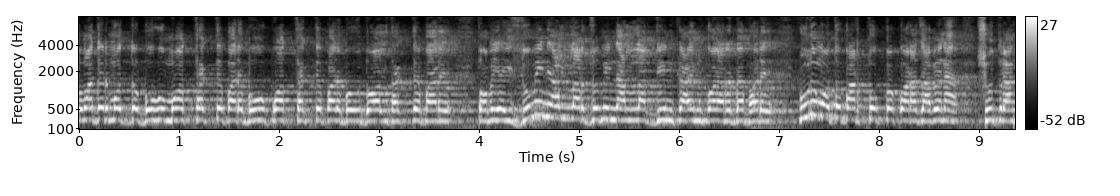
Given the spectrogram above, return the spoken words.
তোমাদের মধ্যে বহু মত থাকতে পারে, বহু পথ থাকতে পারে, বহু দল থাকতে পারে। তবে এই জমিনে আল্লাহর জমিনে আল্লাহর দিন কায়েম করার ব্যাপারে কোনো মতো পার্থক্য করা যাবে না। সুতরাং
